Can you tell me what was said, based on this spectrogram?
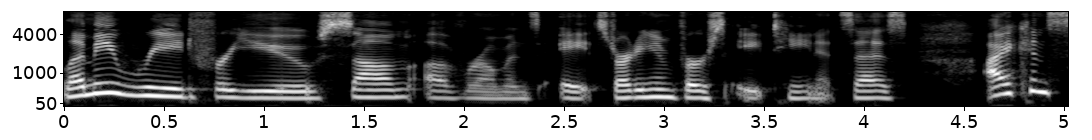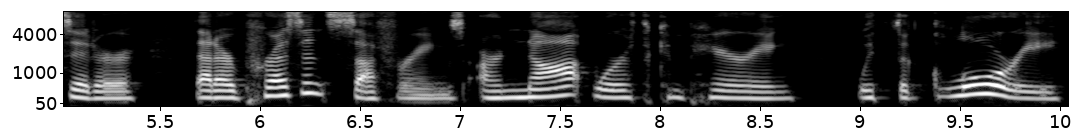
Let me read for you some of Romans 8, starting in verse 18. It says, I consider that our present sufferings are not worth comparing with the glory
